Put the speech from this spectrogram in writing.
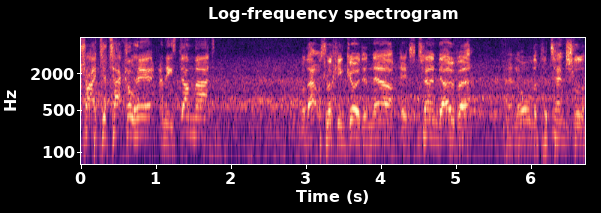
Tried to tackle here, and he's done that. Well, that was looking good, and now it's turned over, and all the potential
